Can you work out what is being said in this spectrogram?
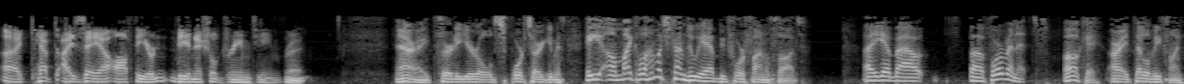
uh, kept Isaiah off the the initial dream team. Right. All right, 30 year old sports arguments. Hey, uh, Michael, how much time do we have before final thoughts? I get about uh, four minutes. Okay, all right, that'll be fine.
